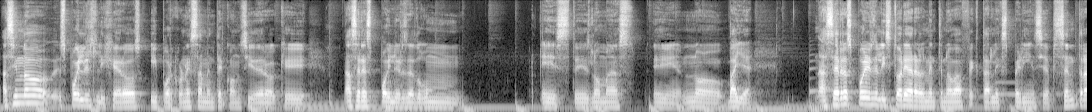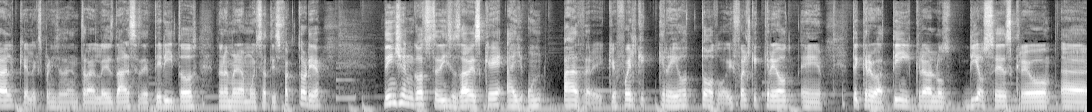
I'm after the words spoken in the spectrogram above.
Haciendo spoilers ligeros y porque honestamente considero que hacer spoilers de Doom este es lo más eh, no vaya hacer spoilers de la historia realmente no va a afectar la experiencia central que la experiencia central es darse de tiritos de una manera muy satisfactoria The Ancient Gods te dice, ¿sabes qué? Hay un padre que fue el que creó todo y fue el que creó, eh, te creó a ti, creó a los dioses, creó uh,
